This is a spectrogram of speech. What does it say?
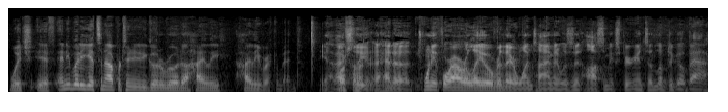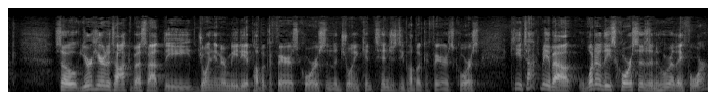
which, if anybody gets an opportunity to go to Rota, highly, highly recommend. Yeah, I've actually 100. I had a 24-hour layover there one time, and it was an awesome experience. I'd love to go back. So you're here to talk to us about the Joint Intermediate Public Affairs course and the Joint Contingency Public Affairs course. Can you talk to me about what are these courses and who are they for?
